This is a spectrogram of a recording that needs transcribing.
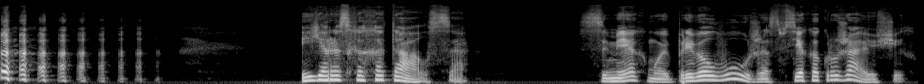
И я расхохотался, Смех мой привел в ужас всех окружающих.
